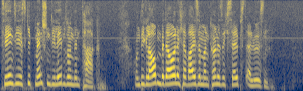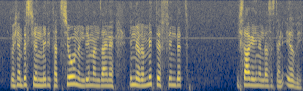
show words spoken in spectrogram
Sehen Sie, es gibt Menschen, die leben so in den Tag und die glauben bedauerlicherweise, man könne sich selbst erlösen. Durch ein bisschen Meditation, indem man seine innere Mitte findet. Ich sage Ihnen, das ist ein Irrweg.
